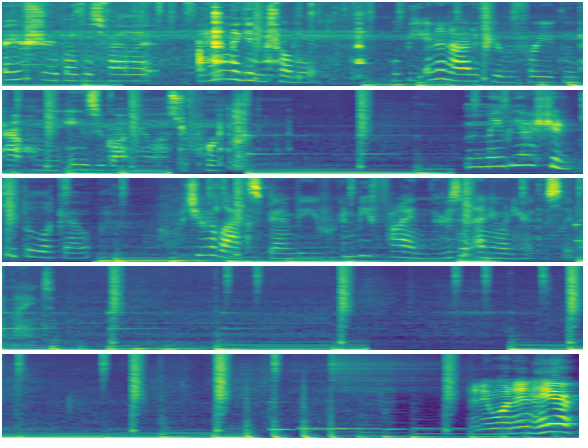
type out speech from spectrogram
Are you sure about this, Violet? I don't want to get in trouble. We'll be in and out of here before you can count how many A's you got in your last report. Maybe I should keep a lookout. Would you relax, Bambi? We're gonna be fine. There isn't anyone here this late at night. Anyone in here?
